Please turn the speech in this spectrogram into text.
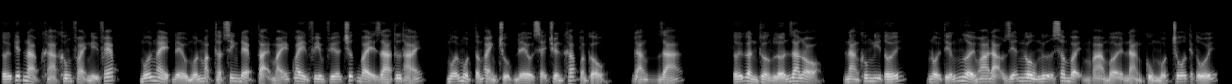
Tới kết nạp khả không phải nghỉ phép, mỗi ngày đều muốn mặc thật xinh đẹp tại máy quay phim phía trước bày ra tư thái, mỗi một tấm ảnh chụp đều sẽ truyền khắp toàn cầu, đáng giá. Tới gần thưởng lớn ra lò, nàng không nghĩ tới, nổi tiếng người hoa đạo diễn ngâu ngữ xâm vậy mà mời nàng cùng một chỗ tiệc tối.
